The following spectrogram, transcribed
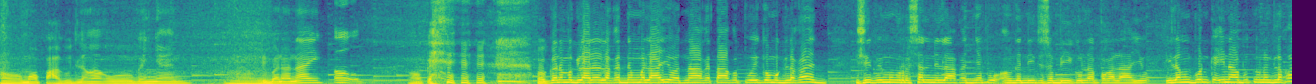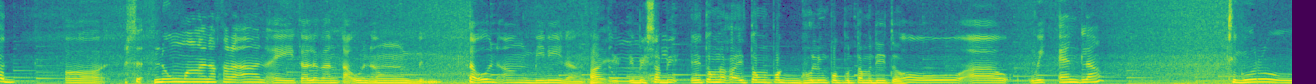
oh, mapagod lang ako, ganyan. Oh, di ba nanay? Oo. Okay. Huwag ka na maglalakad ng malayo at nakakatakot po ikaw maglakad. Isipin mong Rizal nilakad niya po hanggang dito sa Bicol, napakalayo. Ilang buwan ka inabot nung naglakad? Oh, sa- nung mga nakaraan ay talagang taon ang taon ang binilang. Ay, i- ibig sabihin, itong, naka, itong paghuling pagpunta mo dito, Oo, ah, weekend lang. Siguro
